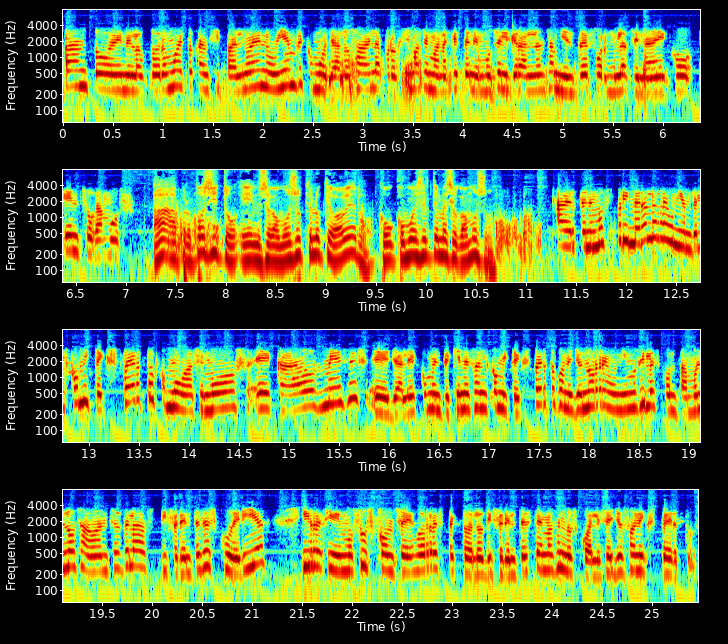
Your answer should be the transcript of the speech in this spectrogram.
tanto en el Autódromo de Tocancipá el 9 de noviembre, como ya lo sabe, la próxima semana que tenemos el gran lanzamiento de Fórmula Cena Eco en Sogamoso. Ah, a propósito, en Sogamoso, ¿qué es lo que va a haber? ¿Cómo, es el tema de Sogamoso? A ver, tenemos primero la reunión del comité experto, como hacemos eh, cada dos meses. Eh, ya le comenté quiénes son el comité experto. Con ellos nos reunimos y les contamos los avances de las diferentes escuderías y recibimos sus consejos respecto de los diferentes temas en los cuales ellos son expertos.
